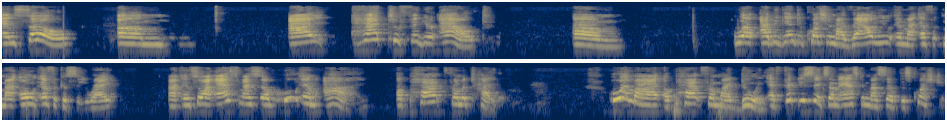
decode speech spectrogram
And so um, I had to figure out, um, well, I began to question my value and my effort, my own efficacy, right? Uh, and so I asked myself, who am I apart from a title? Who am I apart from my doing? At 56, I'm asking myself this question.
